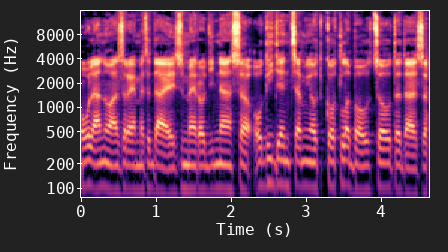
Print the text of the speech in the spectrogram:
Oľano a zrejme teda aj sme rodina s odidencami od Kotlebovcov, teda s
